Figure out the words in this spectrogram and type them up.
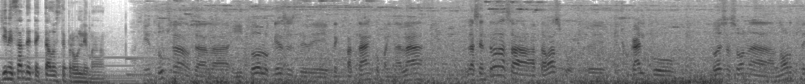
quienes han detectado este problema. Aquí en Tuxtla, o sea, y todo lo que es este, de Tecpatán, Copainalá, las entradas a, Tabasco, eh, toda esa zona norte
